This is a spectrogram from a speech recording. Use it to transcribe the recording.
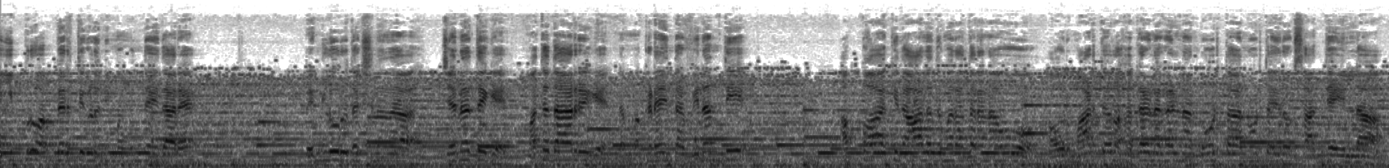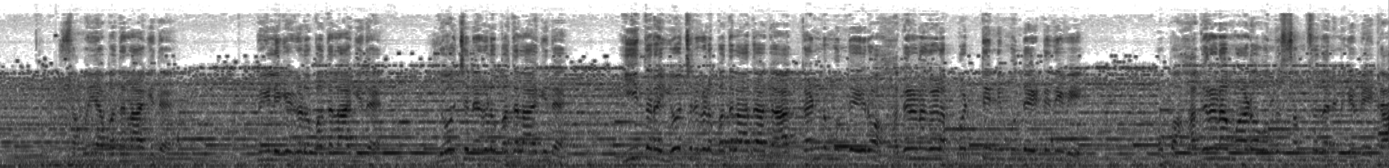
ಇಬ್ರು ಅಭ್ಯರ್ಥಿಗಳು ನಿಮ್ಮ ಮುಂದೆ ಇದ್ದಾರೆ. ಬೆಂಗಳೂರು ದಕ್ಷಿಣದ ಜನತೆಗೆ, ಮತದಾರರಿಗೆ ನಮ್ಮ ಕಡೆಯಿಂದ ವಿನಂತಿ. ಅಪ್ಪ ಹಾಕಿದ ಆಲದ ಮರ ಥರ ನಾವು ಅವ್ರು ಮಾಡ್ತಾ ಇರೋ ಹಗರಣಗಳನ್ನ ನೋಡ್ತಾ ನೋಡ್ತಾ ಇರೋಕ್ ಸಾಧ್ಯ ಇಲ್ಲ. ಸಮಯ ಬದಲಾಗಿದೆ. ಪೀಳಿಗೆಗಳು ಬದಲಾಗಿದೆ. ಯೋಚನೆಗಳು ಬದಲಾಗಿದೆ. ಈ ತರ ಯೋಚನೆಗಳು ಬದಲಾದಾಗ ಕಣ್ಣು ಮುಂದೆ ಇರೋ ಹಗರಣಗಳ ಪಟ್ಟಿ ನಿಮ್ಮ ಮುಂದೆ ಇಟ್ಟಿದ್ದೀವಿ. ಒಬ್ಬ ಹಗರಣ ಮಾಡೋ ಒಂದು ಸಂಸದ ನಿಮಗೆ ಬೇಕಾ?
